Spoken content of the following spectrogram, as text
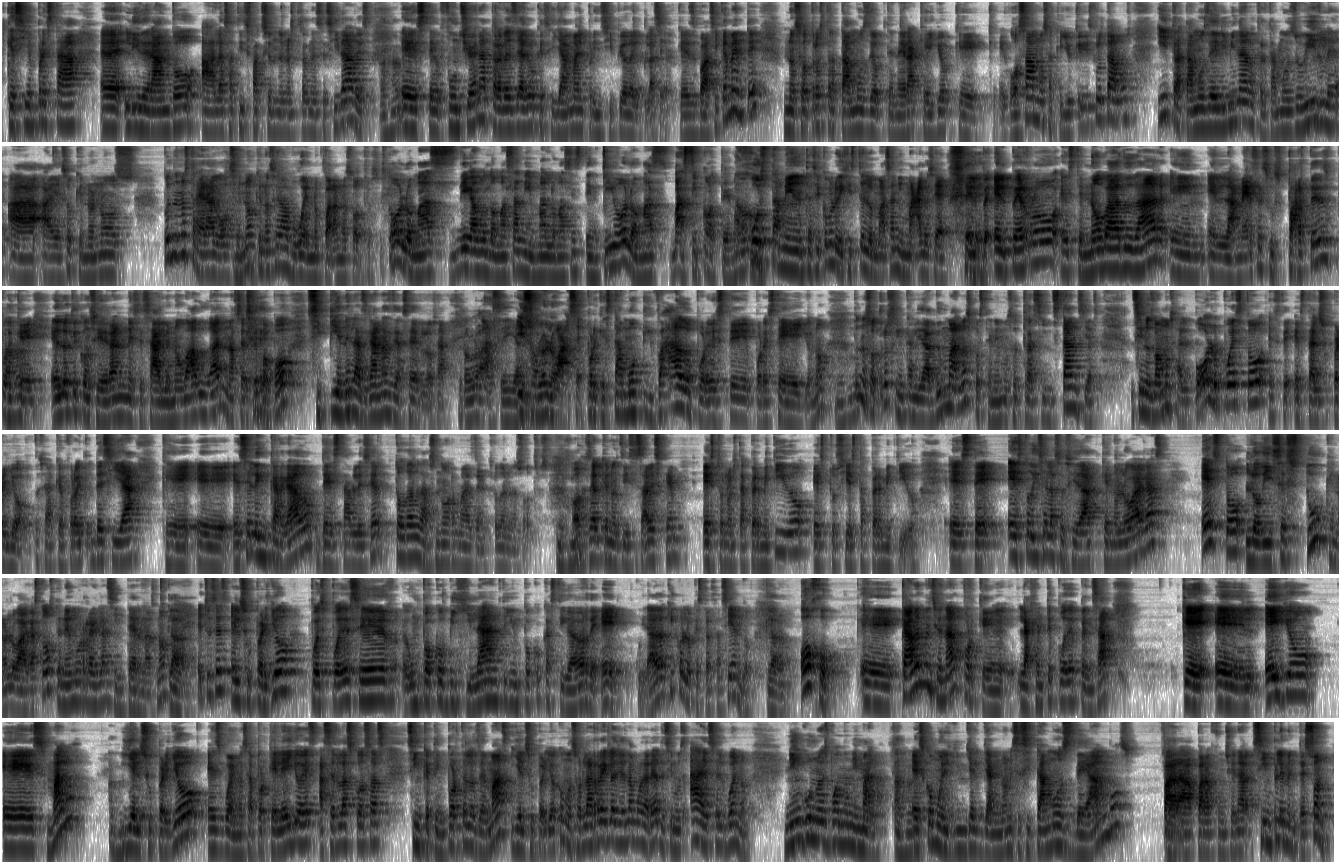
que siempre está eh, liderando a la satisfacción de nuestras necesidades. Este, funciona a través de algo que se llama el principio del placer, que es básicamente nosotros tratamos de obtener aquello que, gozamos, aquello que disfrutamos y tratamos de eliminar, tratamos de huirle a, a eso que no nos pues no nos traerá goce, ¿no? Que no será bueno para nosotros. Es como lo más, digamos, lo más animal, lo más instintivo, lo más básicote, ¿no? Justamente, así como lo dijiste, lo más animal, o sea, el, perro este, no va a dudar en, en lamerse sus partes porque es lo que consideran necesario, no va a dudar en hacerse popó si tiene las ganas de hacerlo, o sea. Solo lo hace Y solo lo hace porque está motivado por este, por este ello, ¿no? Pues nosotros en calidad de humanos pues tenemos otras instancias si nos vamos al polo opuesto, este, está el super yo. O sea, que Freud decía que eh, es el encargado de establecer todas las normas dentro de nosotros. O sea, el que nos dice, ¿sabes qué? Esto no está permitido, esto sí está permitido. Este, esto dice la sociedad que no lo hagas. Esto lo dices tú que no lo hagas. Todos tenemos reglas internas, ¿no? Claro. Entonces, el super yo, pues puede ser un poco vigilante y un poco castigador de, eh, cuidado aquí con lo que estás haciendo. Claro. Ojo, eh, cabe mencionar porque la gente puede pensar que el ello es malo y el super yo es bueno. O sea, porque el ello es hacer las cosas sin que te importen los demás y el super yo, como son las reglas y es la modalidad, decimos, ah, es el bueno. Ninguno es bueno ni malo. Es como el yin y el yang. No necesitamos de ambos para, para funcionar. Simplemente son.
